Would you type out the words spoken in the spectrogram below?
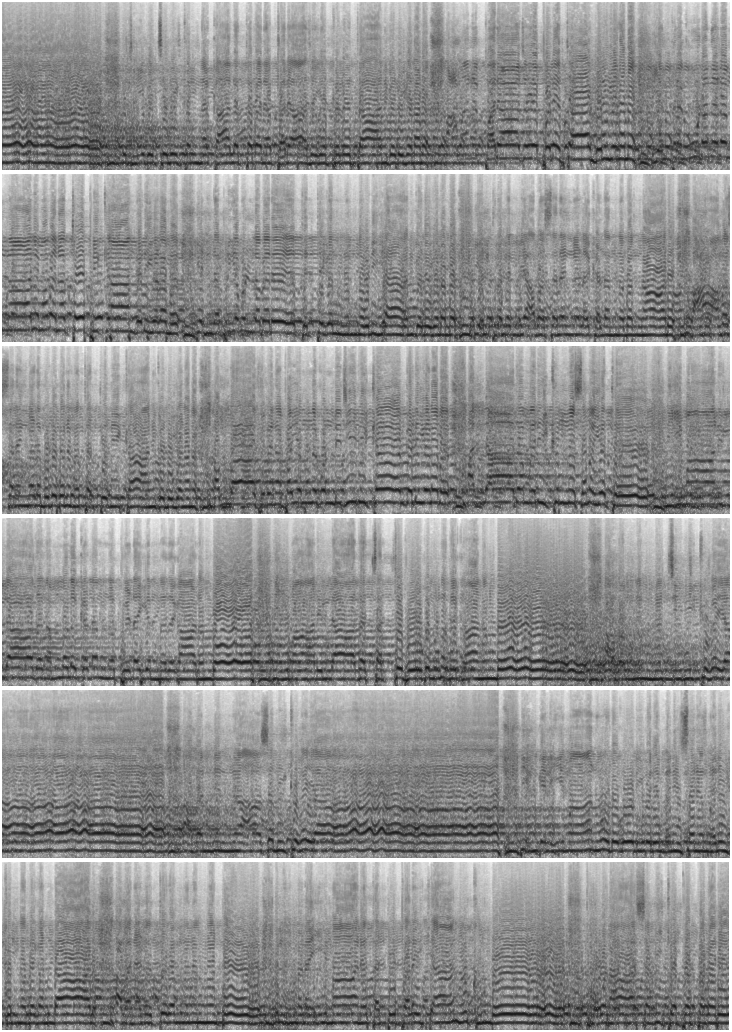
ജീവിച്ചിരിക്കുന്ന കാലത്തവനെ പരാജയപ്പെടുത്താൻ കഴിയണം. അവനെ പരാജയപ്പെടുത്താൻ കഴിയണം. എത്ര കൂടെ നടന്നാലും അവനെ തോപ്പിക്കാൻ കഴിയണം. എന്റെ പ്രിയമുള്ളവരെ തെറ്റുകളിൽ നിന്ന് ഒടിയാൻ കഴിയണം. എത്ര വലിയ അവസരങ്ങൾ കടന്നു വന്നാലും ആ അവസരങ്ങൾ മുഴുവനും തട്ടി നീക്കാൻ കഴിയണം. അള്ളാഹുവിനെ ഭയന്നുകൊണ്ട് ജീവിക്കാൻ കഴിയണം. അല്ലാതെ മരിക്കുന്ന സമയത്ത് ഈമാനില്ലാതെ നമ്മൾ കിടന്ന് പിടയുന്നത് കാണുമ്പോ ഈമാനില്ലാതെ ചത്തുപോകുന്നത് കാണുമ്പോ അവൻ നിന്ന് ചിരിക്കുകയാ. അവൻ നിന്ന് ആസ്വദിക്കുകയാ എങ്കിൽ ഈമാനോടുകൂടി ഒരു മനുഷ്യന് മരിക്കുന്നത് കണ്ടാൽ അവൻ അടുത്ത് വന്ന് നിന്നിട്ട് നമ്മുടെ ഈമാനെ തട്ടിപ്പറിക്കാൻ നോക്കുമ്പോ പോടാ ശപിക്കപ്പെട്ടവരെ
